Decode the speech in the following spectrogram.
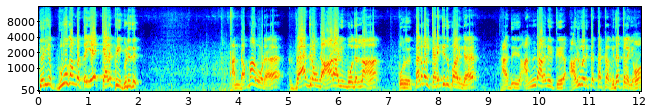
பெரிய பூகம்பத்தையே கிளப்பி விடுது. அந்த அம்மாவோட பேக்ரவுண்ட் ஆராயும் போதெல்லாம் ஒரு தகவல் கிடைக்குது பாருங்க. அது அந்த அளவிற்கு அருவறுக்கத்தக்க விதத்திலையும்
